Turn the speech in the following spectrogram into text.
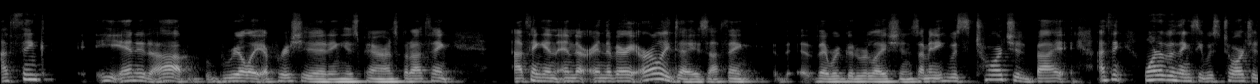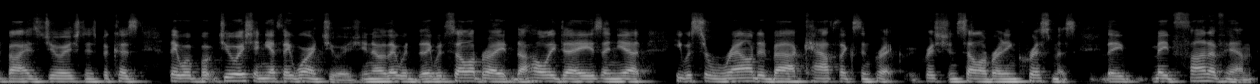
I think he ended up really appreciating his parents, but I think I think in, in the in the very early days, I think th- there were good relations. I mean, he was tortured by. I think one of the things he was tortured by is Jewishness because they were Jewish and yet they weren't Jewish. You know, they would they would celebrate the holy days and yet he was surrounded by Catholics and Christians celebrating Christmas. They made fun of him,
